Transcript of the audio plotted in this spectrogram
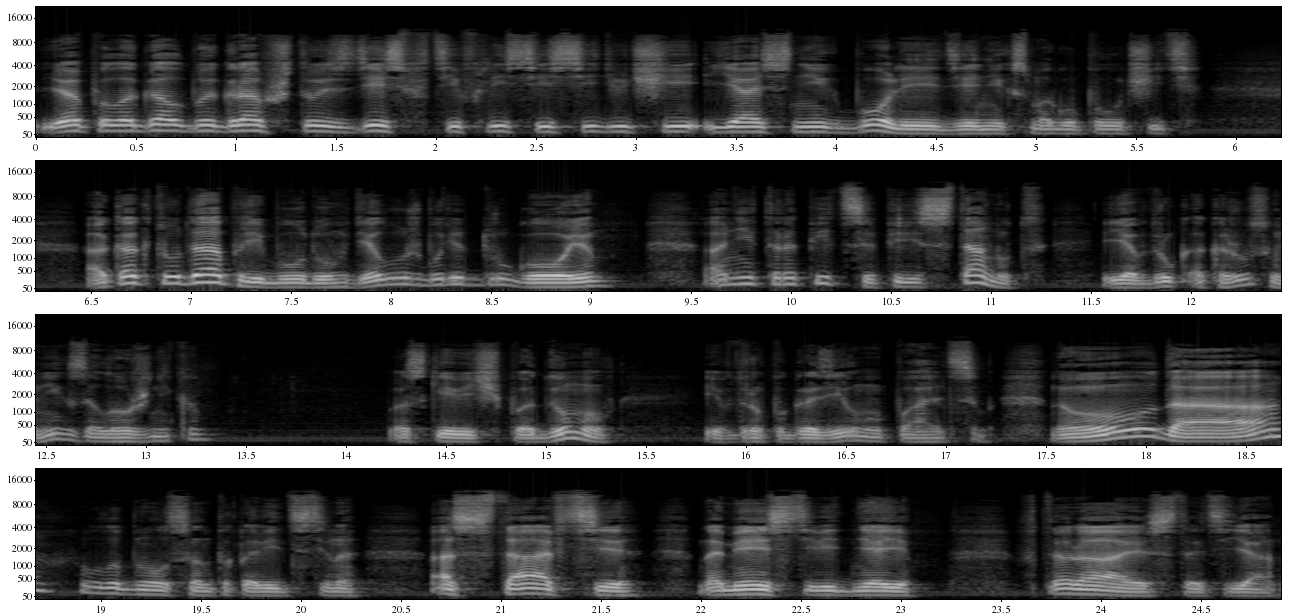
Я полагал бы, граф, что здесь, в Тифлисе сидячи, я с них более денег смогу получить. А как туда прибуду, дело уж будет другое. Они торопиться перестанут, и я вдруг окажусь у них заложником. Васкевич подумал и вдруг погрозил ему пальцем. «Ну, да», — улыбнулся он покровительственно, — «оставьте, на месте виднее». Вторая статья.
